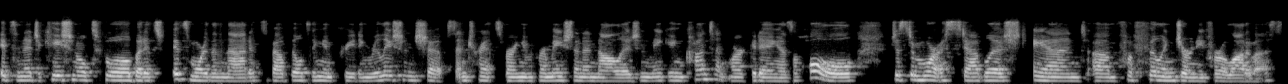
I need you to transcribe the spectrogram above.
It's an educational tool, but it's it's more than that. It's about building and creating relationships and transferring information and knowledge and making content marketing as a whole just a more established and um, fulfilling journey for a lot of us.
